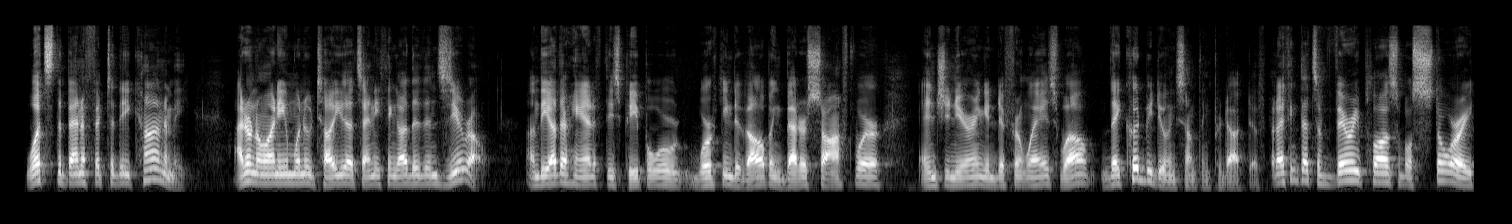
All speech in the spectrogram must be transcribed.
What's the benefit to the economy? I don't know anyone who tell you that's anything other than zero. On the other hand, if these people were working, developing better software, engineering in different ways, well, they could be doing something productive. But I think that's a very plausible story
